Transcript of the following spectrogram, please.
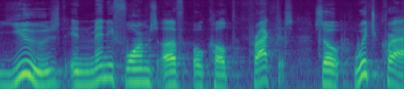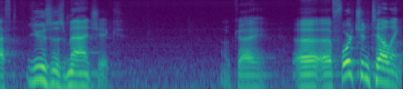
used in many forms of occult practice. So witchcraft uses magic, okay? Uh, uh, fortune telling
